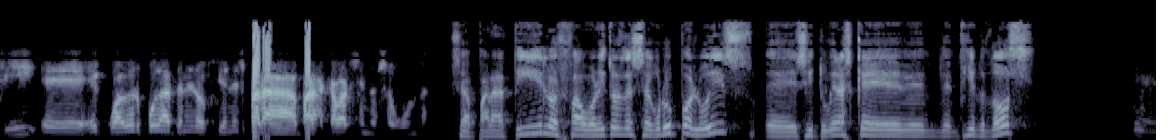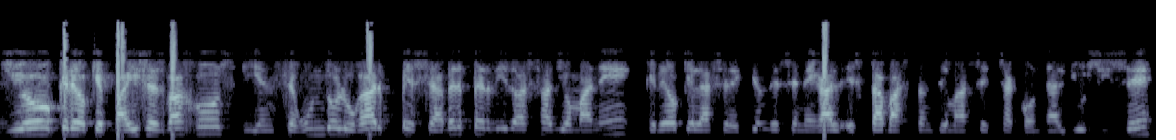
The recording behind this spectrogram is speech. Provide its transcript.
si eh, Ecuador pueda tener opciones para, para acabar siendo segunda. O sea, para ti, los favoritos de ese grupo, Luis, eh, si tuvieras que decir dos. Yo creo que Países Bajos y en segundo lugar, pese a haber perdido a Sadio Mané, creo que la selección de Senegal está bastante más hecha con Aliou Cissé,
